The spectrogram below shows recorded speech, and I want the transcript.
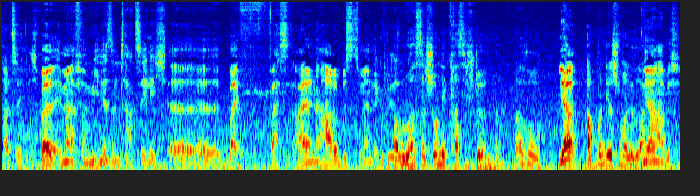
tatsächlich. Weil in meiner Familie sind tatsächlich äh, bei fast allen Haare bis zum Ende gewesen. Aber du hast ja schon eine krasse Stirn, ne? Also, ja, hat man dir das schon mal gesagt? ja, habe ich.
